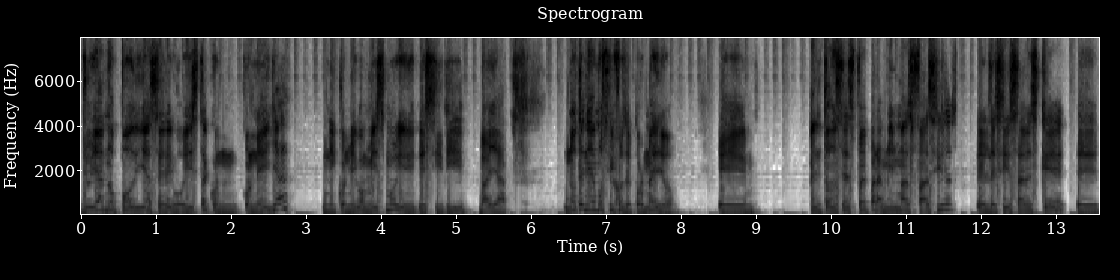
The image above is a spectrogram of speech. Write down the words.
yo ya no podía ser egoísta con, con ella ni conmigo mismo y decidí, vaya, no teníamos hijos de por medio. Eh, entonces fue para mí más fácil el decir, sabes qué, eh,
